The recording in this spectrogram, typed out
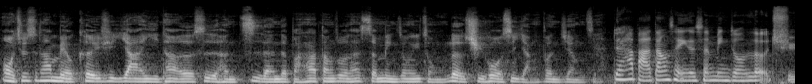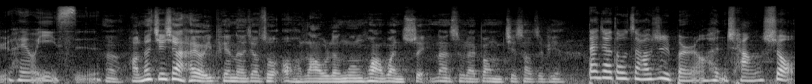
哦，就是他没有刻意去压抑它，而是很自然的把它当做他生命中一种乐趣或者是养分这样子。对他把它当成一个生命中的乐趣，很有意思。嗯，好，那接下来还有一篇呢，叫做《哦，老人文化万岁》，那是不是来帮我们介绍这篇？大家都知道日本人很长寿，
